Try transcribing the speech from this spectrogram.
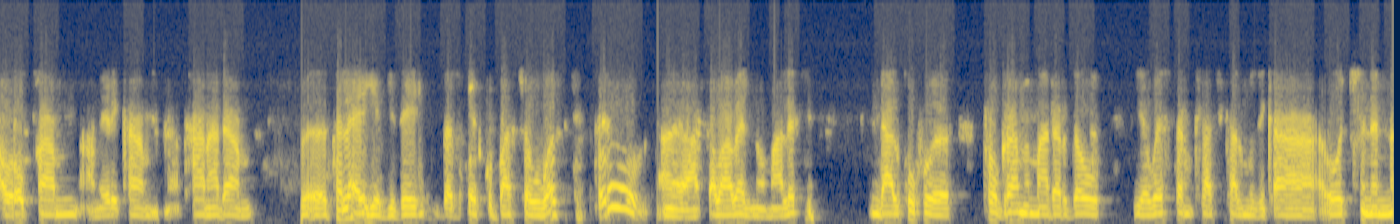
አውሮፓም፣ አሜሪካም፣ ካናዳም በተለያየ ጊዜ በሄድኩባቸው ወቅት ጥሩ አቀባበል ነው ማለት እንዳልኩ ፕሮግራም የማደርገው የ Western classical ሙዚቃዎችንና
